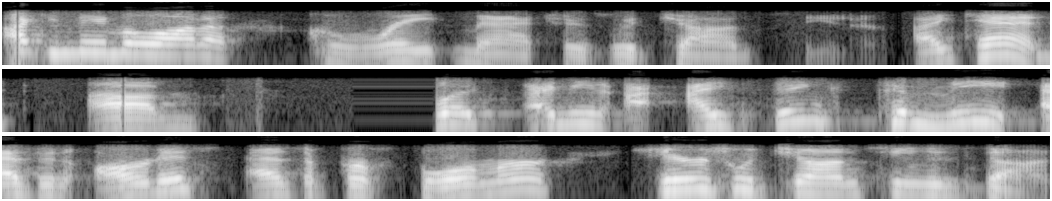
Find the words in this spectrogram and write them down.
I can name a lot of great matches with John Cena. I can. Um, but I mean, I, I think to me, as an artist, as a performer, here's what John Cena's done.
